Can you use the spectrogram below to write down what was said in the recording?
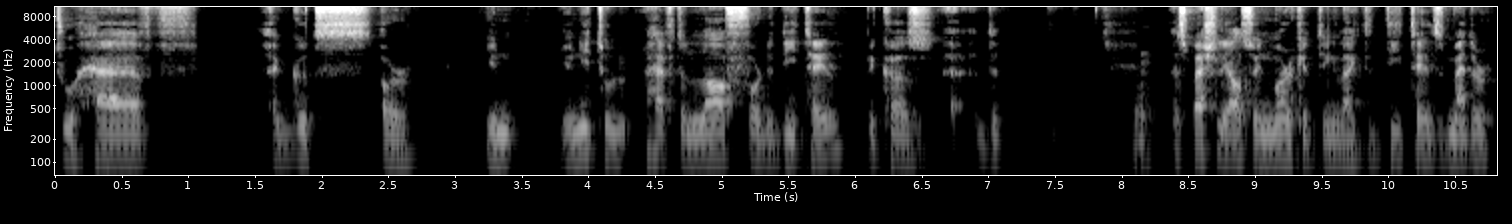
to have a good or you you need to have the love for the detail because uh, the mm. especially also in marketing like the details matter.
